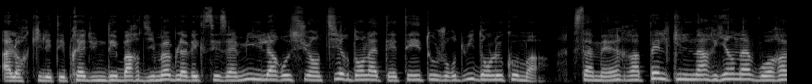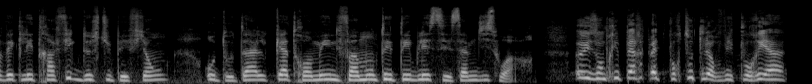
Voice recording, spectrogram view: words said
Alors qu'il était près d'une des barres d'immeuble avec ses amis, il a reçu un tir dans la tête et est aujourd'hui dans le coma. Sa mère rappelle qu'il n'a rien à voir avec les trafics de stupéfiants. Au total, quatre hommes et une femme ont été blessés samedi soir. Eux, ils ont pris perpète pour toute leur vie, pour rien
